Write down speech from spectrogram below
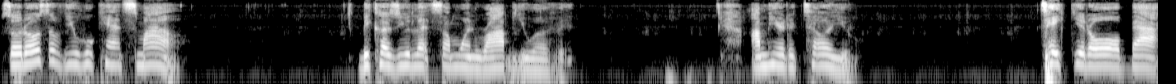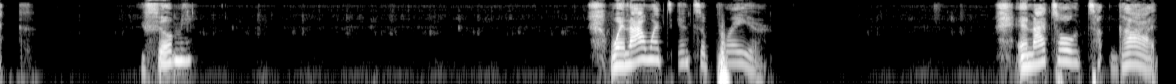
So, those of you who can't smile because you let someone rob you of it, I'm here to tell you take it all back. You feel me? When I went into prayer and I told God,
